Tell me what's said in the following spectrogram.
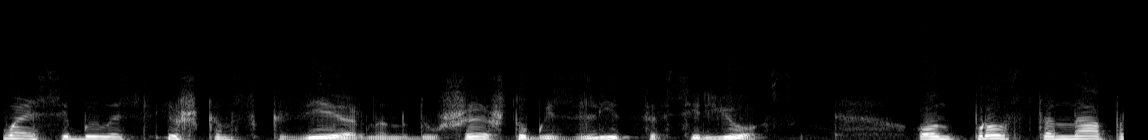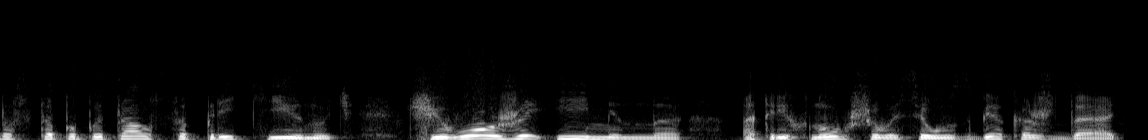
Васе было слишком скверно на душе, чтобы злиться всерьез. Он просто-напросто попытался прикинуть, чего же именно отряхнувшегося узбека ждать.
